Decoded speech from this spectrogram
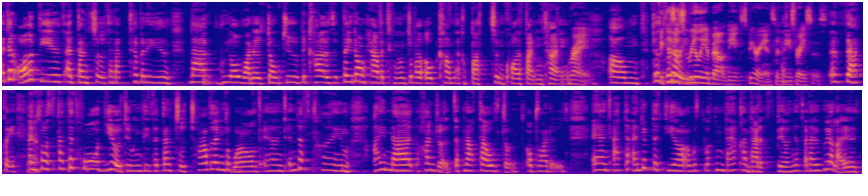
I did all of these adventures and activities that real runners don't do because they don't have a tangible outcome like a Boston qualifying time. Right. Um, Because it's really- really about the experience in these races. Exactly. And so I spent this whole year doing these adventures, traveling the world, and in this time, I met hundreds, if not thousands, of runners. And at the end of this year, I was looking back on that experience, and I realized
